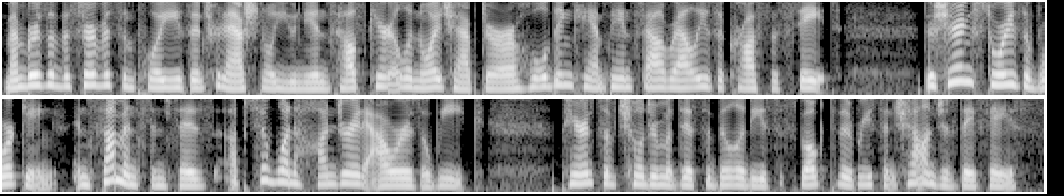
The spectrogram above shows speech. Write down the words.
Members of the Service Employees International Union's Healthcare Illinois chapter are holding campaign style rallies across the state. They're sharing stories of working, in some instances, up to 100 hours a week. Parents of children with disabilities spoke to the recent challenges they face.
